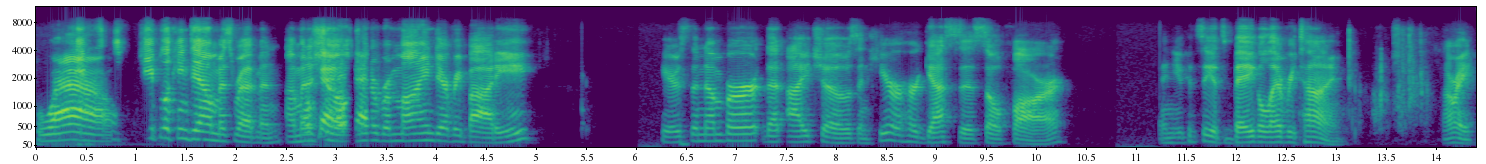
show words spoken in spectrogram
Wow. Keep looking down, Miss Redmond. I'm going to Okay, show, okay. I'm going to remind everybody. Here's the number that I chose, and here are her guesses so far. And you can see it's bagel every time. All right,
